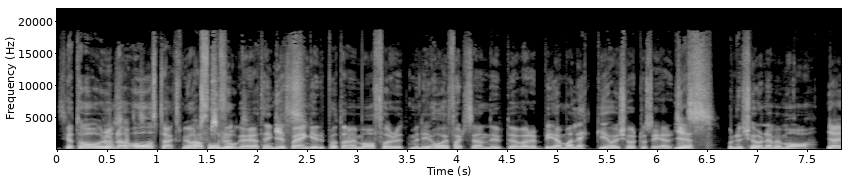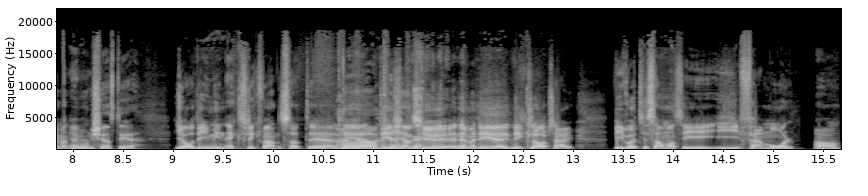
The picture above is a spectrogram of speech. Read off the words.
Vi ska ta och runda av strax, men jag har två Absolut. frågor. Jag tänkte Yes. på en grej, du pratade med MMA förut, men det har ju faktiskt en utövare, Bea Maleki har ju kört hos er. Yes. Och nu kör hon MMA. Jajamän. Jajamän. Hur känns det? Ja, det är ju min exflickvän, så att, eh, det, Aha, det känns ju, nej men det, det är klart så här, vi var tillsammans i, i fem år Ja.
